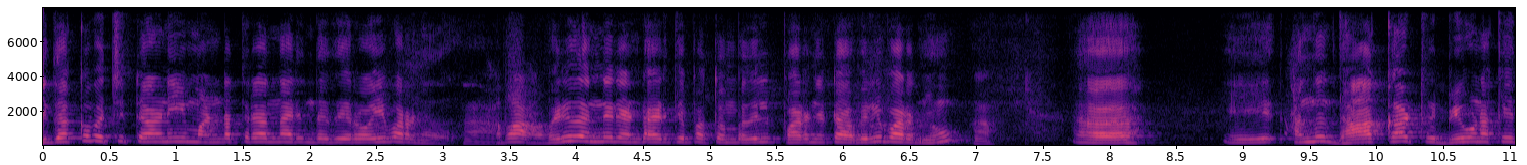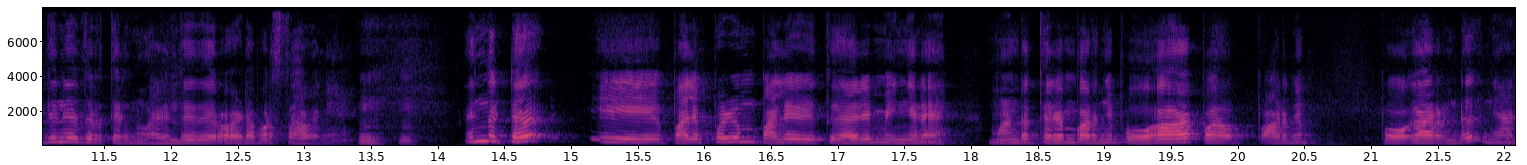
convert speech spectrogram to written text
ഇതൊക്കെ വെച്ചിട്ടാണ് ഈ മണ്ടത്തര അരുന്ധതി റോയി പറഞ്ഞത്. അപ്പോൾ അവർ തന്നെ രണ്ടായിരത്തി പത്തൊമ്പതിൽ പറഞ്ഞിട്ട് അവർ പറഞ്ഞു ഈ അന്ന് ധാക്ക ട്രിബ്യൂണൊക്കെ ഇതിനെ എതിർത്തിരുന്നു അരുന്ധതി റോയുടെ പ്രസ്താവനയെ. എന്നിട്ട് ഈ പലപ്പോഴും പല എഴുത്തുകാരും ഇങ്ങനെ മണ്ടത്തരം പറഞ്ഞ് പോകാ പറഞ്ഞ് പോകാറുണ്ട്. ഞാൻ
